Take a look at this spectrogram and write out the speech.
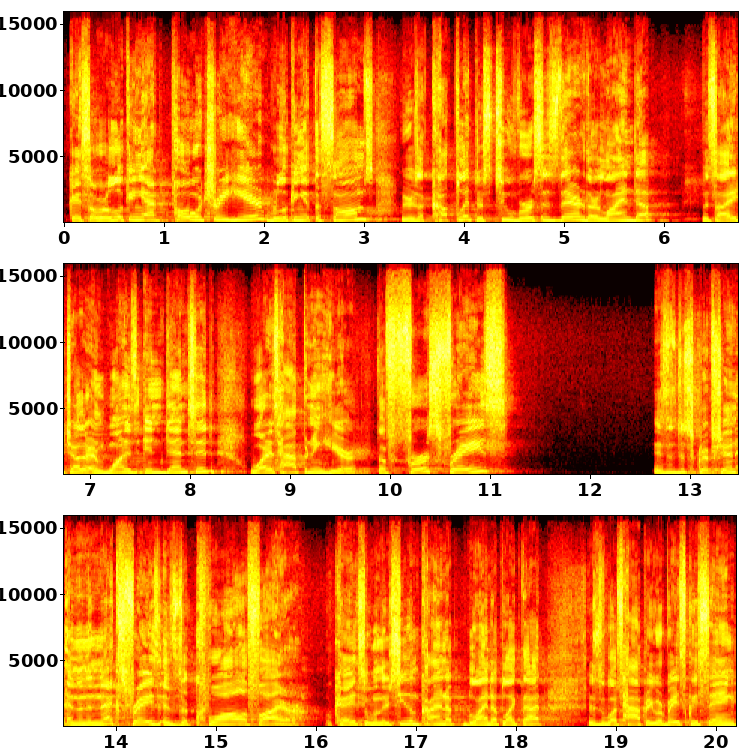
Okay, so we're looking at poetry here. We're looking at the Psalms. There's a couplet, there's two verses there. They're lined up beside each other, and one is indented. What is happening here? The first phrase is a description, and then the next phrase is the qualifier. Okay, so when you see them kind of lined up like that, this is what's happening. We're basically saying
